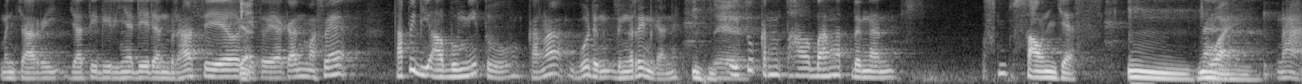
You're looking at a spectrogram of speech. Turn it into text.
Mencari jati dirinya dia dan berhasil Iya. gitu ya kan. Maksudnya tapi di album itu karena gue dengerin kan ya. Mhm. Iya. Itu kental banget dengan sound jazz. Hmm, nah Why? Nah,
